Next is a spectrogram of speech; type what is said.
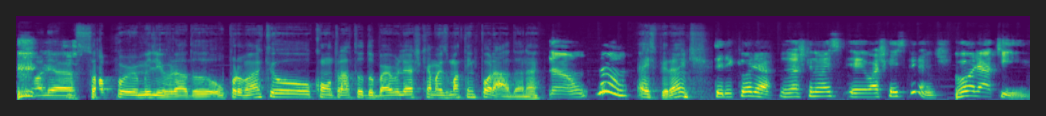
Olha, só por me livrar do. O problema é que o contrato do Beverly acho que é mais uma temporada, né? Não, não. É inspirante? Teria que olhar. Eu acho que não é. Eu acho que é inspirante. Vou olhar aqui.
